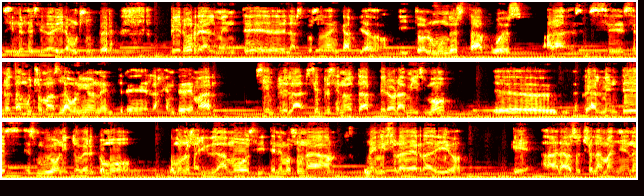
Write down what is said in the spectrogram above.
sin necesidad de ir a un súper, pero realmente han cambiado y todo el mundo está, pues, ahora se, se, nota mucho más la unión entre la gente de mar, siempre, la, siempre se nota, pero ahora mismo eh, realmente es, es, muy bonito ver cómo, cómo nos ayudamos y tenemos una, una emisora de radio que a las 8 de la mañana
